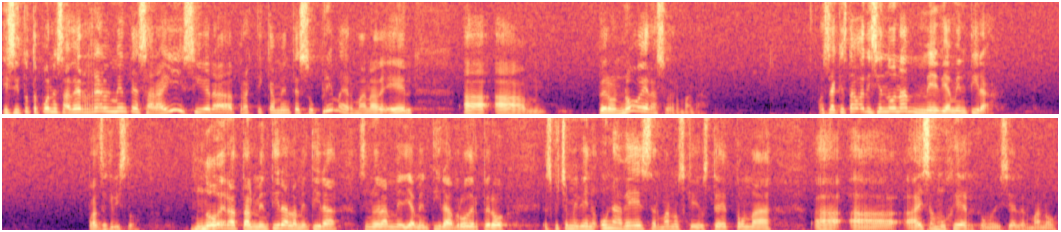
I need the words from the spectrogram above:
Y si tú te pones a ver, realmente Saraí sí era prácticamente su prima hermana de él, ah, ah, pero no era su hermana. O sea que estaba diciendo una media mentira. Paz de Cristo. No era tal mentira la mentira, sino era media mentira, brother. Pero escúcheme bien, una vez, hermanos, que usted toma a, esa mujer, como decía el hermano,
